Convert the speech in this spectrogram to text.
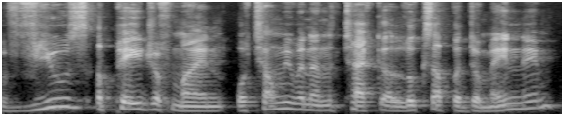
views a page of mine or tell me when an attacker looks up a domain name,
